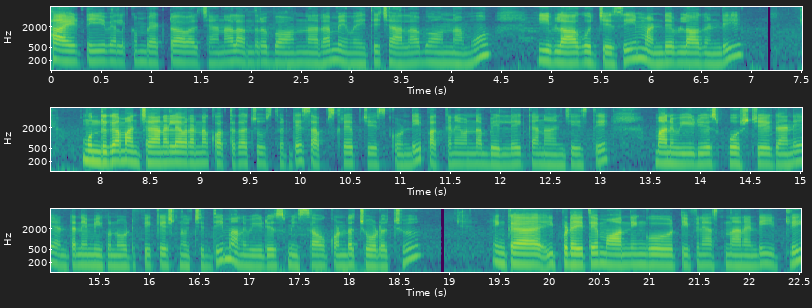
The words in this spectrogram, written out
హాయ్ టీ welcome back to our channel. అందరూ బాగున్నారా? మేమైతే చాలా బాగున్నాము. ఈ వ్లాగ్ వచ్చేసి మండే వ్లాగ్ అండి. ముందుగా మన ఛానల్ ఎవరన్నా కొత్తగా చూస్తుంటే సబ్స్క్రైబ్ చేసుకోండి. పక్కనే ఉన్న బెల్ ఐకాన్ ఆన్ చేస్తే మన వీడియోస్ పోస్ట్ చేయగానే వెంటనే మీకు నోటిఫికేషన్ వచ్చింది మన వీడియోస్ మిస్ అవ్వకుండా చూడొచ్చు. ఇంకా ఇప్పుడైతే మార్నింగ్ టిఫిన్ వేస్తున్నానండి ఇడ్లీ.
